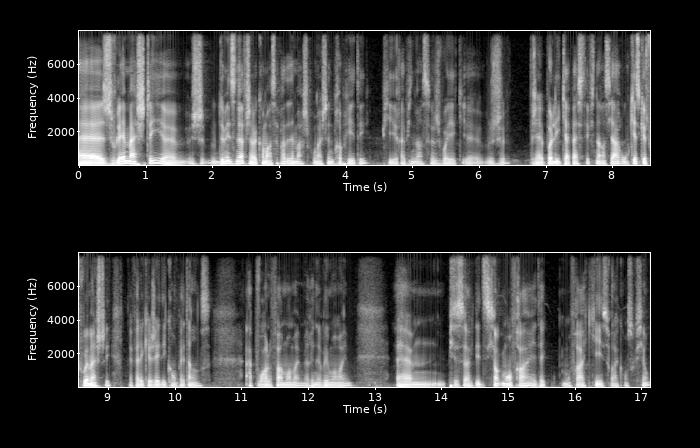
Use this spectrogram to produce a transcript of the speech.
Euh, je voulais m'acheter. euh, je- 2019, j'avais commencé à faire des démarches pour m'acheter une propriété. Puis rapidement, ça, je voyais que euh, je j'avais pas les capacités financières ou qu'est-ce que je pouvais m'acheter. Mais il fallait que j'aie des compétences à pouvoir le faire moi-même, le rénover moi-même. Euh, puis c'est ça, avec des discussions avec mon frère, il était mon frère qui est sur la construction.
